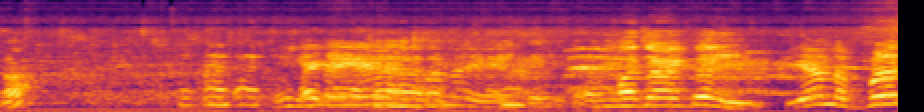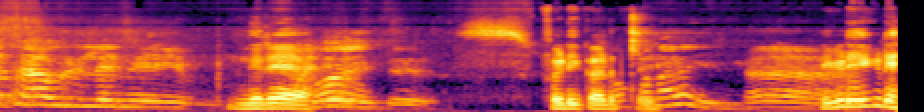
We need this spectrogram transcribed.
हा? मजा काही याला बळच आवरील नाही निर्या होय. फडी काढतोय. इकडे इकडे.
